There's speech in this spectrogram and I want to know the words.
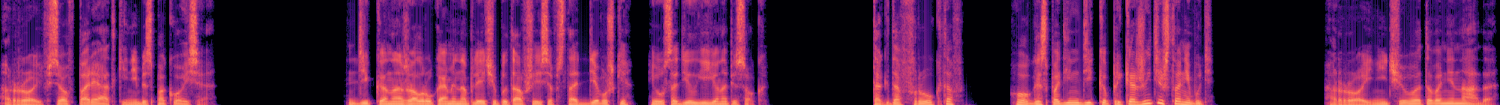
Рой, все в порядке, не беспокойся. Дикко нажал руками на плечи пытавшейся встать девушки и усадил ее на песок. Тогда фруктов? О, господин Дикко, прикажите что-нибудь. Рой, ничего этого не надо.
